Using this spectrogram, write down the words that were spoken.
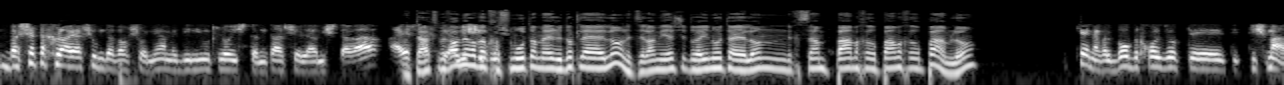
בשטח לא היה שום דבר שונה, המדיניות לא השתנתה של המשטרה. אתה עצמך אומר, אבל חסמו אותם מהירידות לאיילון. אצל עמי אשד ראינו את איילון נחסם פעם אחר פעם אחר פעם, לא? כן, אבל בוא בכל זאת, אה, תשמע,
